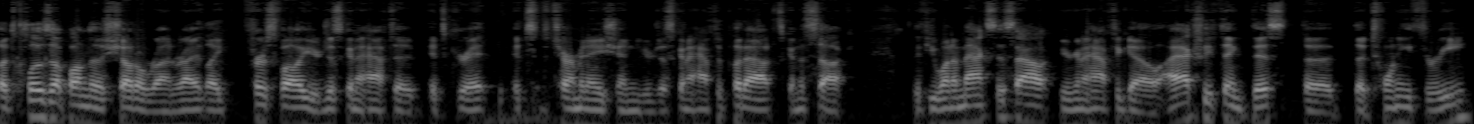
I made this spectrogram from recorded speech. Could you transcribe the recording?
let's close up on the shuttle run, right? Like first of all, you're just going to have to. It's grit, it's determination. You're just going to have to put out. It's going to suck. If you want to max this out, you're going to have to go. I actually think this the the 23.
